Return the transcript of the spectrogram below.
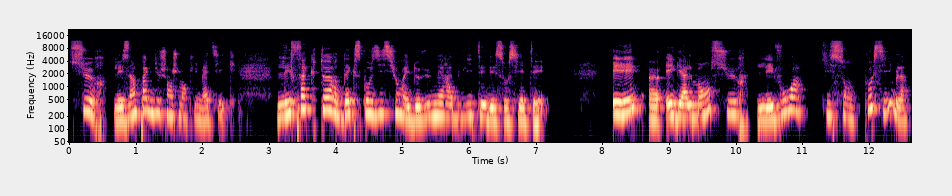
sur les impacts du changement climatique, les facteurs d'exposition et de vulnérabilité des sociétés, et euh, également sur les voies qui sont possibles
